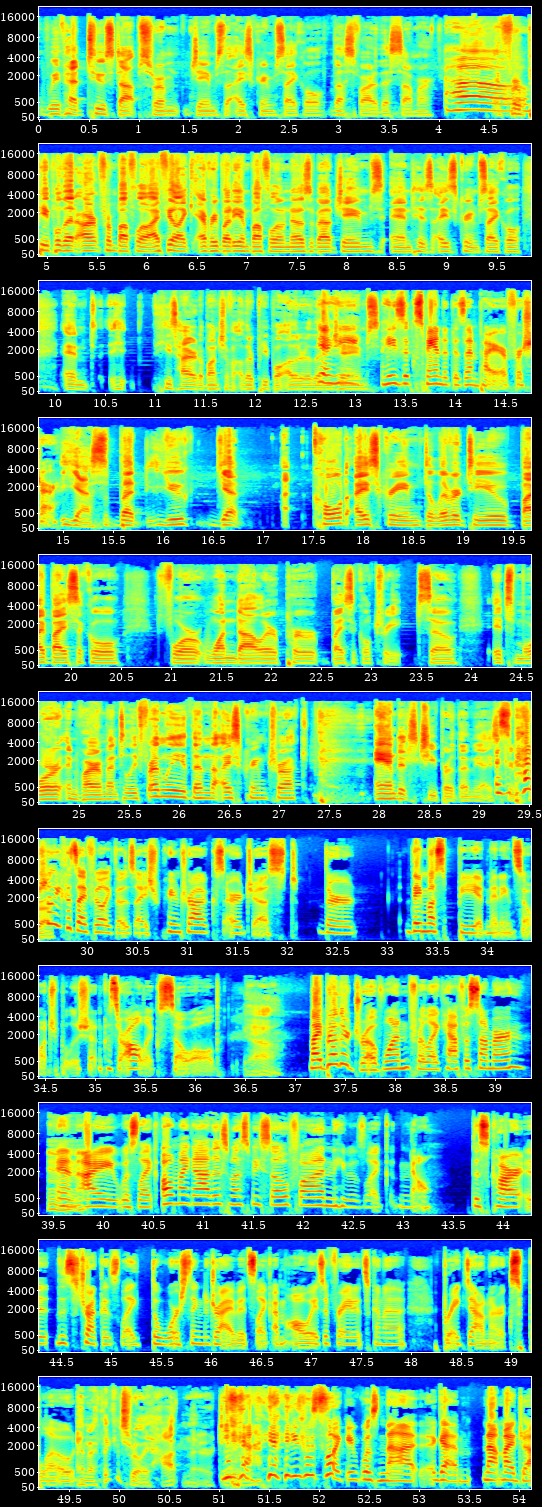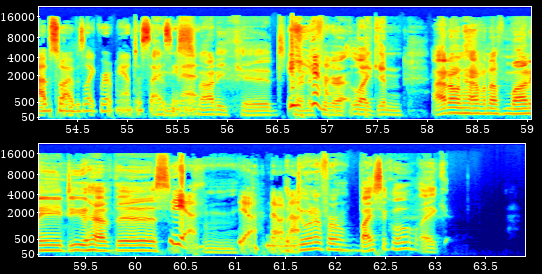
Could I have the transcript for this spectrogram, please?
we've had two stops from James the ice cream cycle thus far this summer. Oh. For people that aren't from Buffalo, I feel like everybody in Buffalo knows about James and his ice cream cycle, and he, he's hired a bunch of other people other than yeah, he- James. he's expanded his empire for sure. Yes, but you get uh, cold ice cream delivered to you by bicycle for one dollar per bicycle treat. So it's more environmentally friendly than the ice cream truck, and it's cheaper than the ice cream Especially because I feel like those ice cream trucks are just they're they must be emitting so much pollution because they're all like so old. Yeah, My brother drove one for like half a summer, and Mhm. I was like, "Oh my god, this must be so fun." And he was like, "No, this car, uh, this truck is like the worst thing to drive. It's like I'm always afraid it's gonna break down or explode." and I think it's really hot in there. Too. yeah, he was like, "It was not again, not my job." So I was like And romanticizing it. snotty kids trying to figure out, like, and I don't have enough money. Do you have this? Yeah. Mm. Yeah, no, But no. doing it from a bicycle, like,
